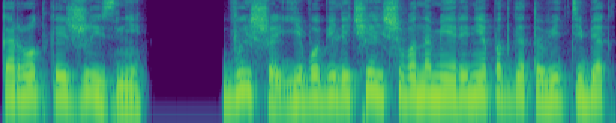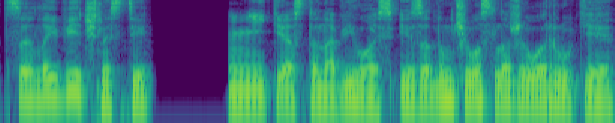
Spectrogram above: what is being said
короткой жизни выше его величайшего намерения подготовить тебя к целой вечности?» Ники остановилась и задумчиво сложила руки.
